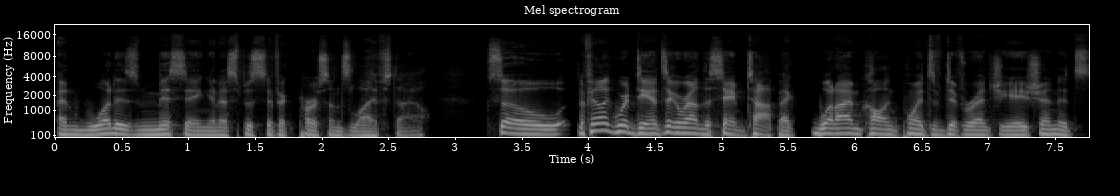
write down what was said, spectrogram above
and what is missing in a specific person's lifestyle. So I feel like we're dancing around the same topic. What I'm calling points of differentiation. It's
